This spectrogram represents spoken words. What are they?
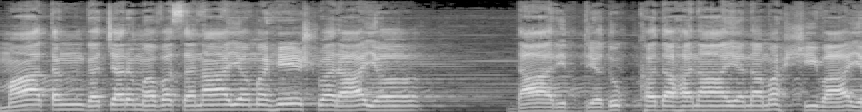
मातङ्गचर्मवसनाय महेश्वराय। दारिद्र्यदुःखदहनाय नमः शिवाय।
